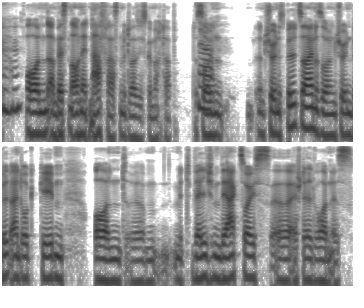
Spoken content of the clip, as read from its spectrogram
Mhm. und am besten auch nicht nachfragst, mit was ich es gemacht habe. Das Ja. soll ein, ein schönes Bild sein, es soll einen schönen Bildeindruck geben und ähm, mit welchem Werkzeug es äh, erstellt worden ist,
